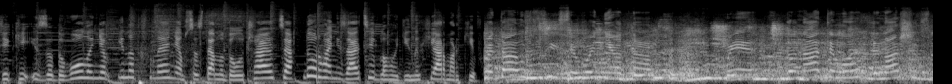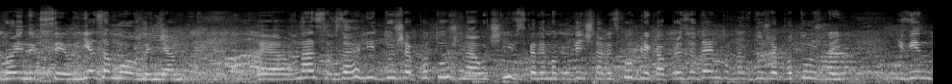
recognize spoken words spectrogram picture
які із задоволенням і натхненням системно долучаються до організації благодійних ярмарків. Мета у всіх сьогодні одна. Ми донатимо для наших збройних сил. Є замовлення. Е, У нас взагалі дуже потужна учнівська демократична республіка. Президент у нас дуже потужний і він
